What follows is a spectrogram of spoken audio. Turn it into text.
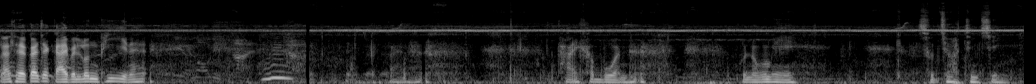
แล้วเธอก็จะกลายเป็นรุ่นพี่นะฮะไปนะฮะ ท้ายขบวนฮะคุณน้องเมย์สุดยอดจริง ๆ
